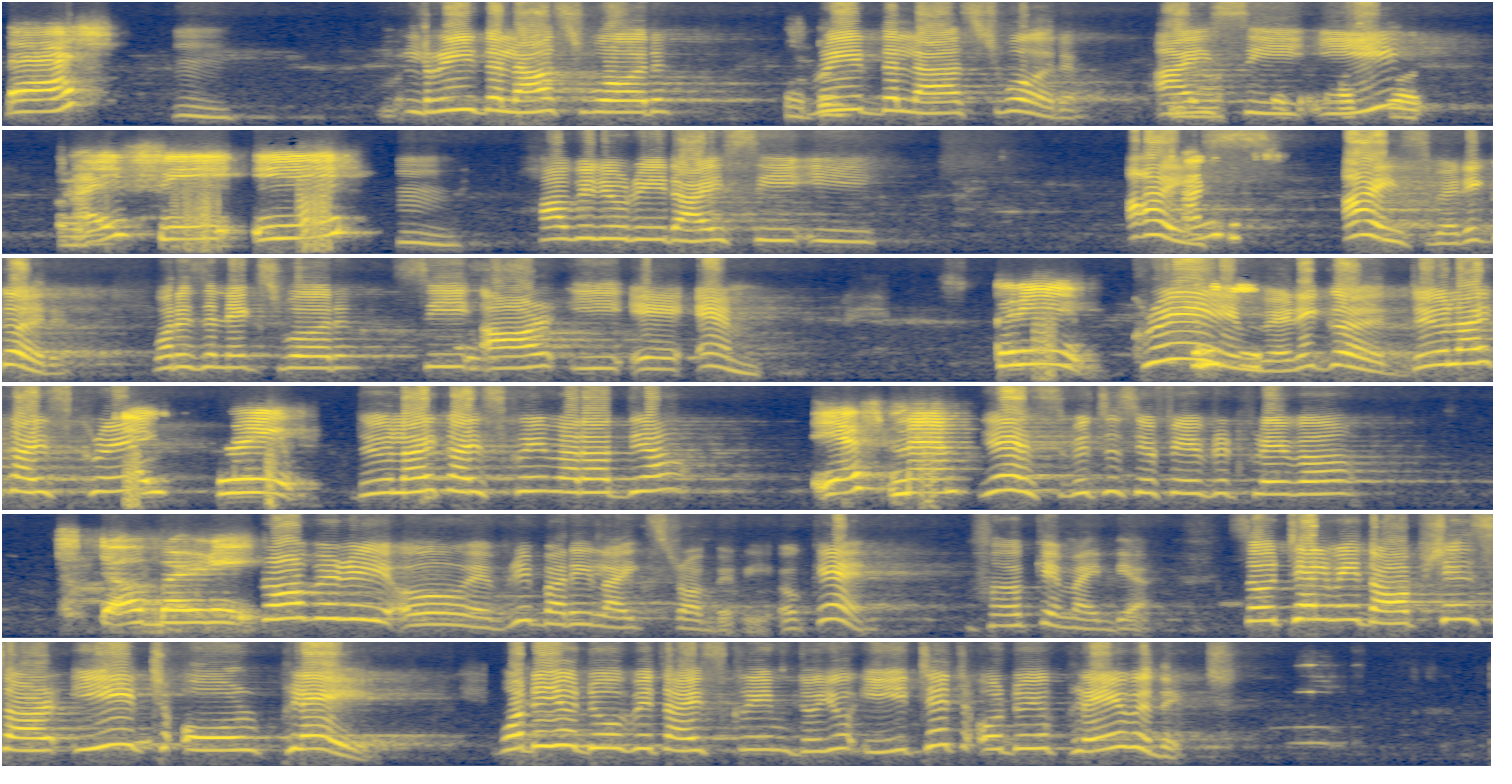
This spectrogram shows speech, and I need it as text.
Dash. Hmm. Read the last word. What is Read the last word. I last C word? Last word. I C E. Hmm. How will you read I C E? Ice. Ice. Very good. What is the next word? C R E A M. Cream. Cream. Very good. Do you like ice cream? Ice cream. Do you like ice cream, Aradhya? Yes, ma'am. Yes. Which is your favorite flavor? Strawberry. Strawberry. Oh, everybody likes strawberry. Okay. Okay, my dear. So tell me the options are eat or play. What do you do with ice cream? Do you eat it or do you play with it?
